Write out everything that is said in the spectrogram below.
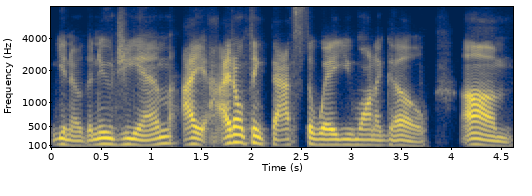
you know, the new GM? I I don't think that's the way you want to go. Um,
